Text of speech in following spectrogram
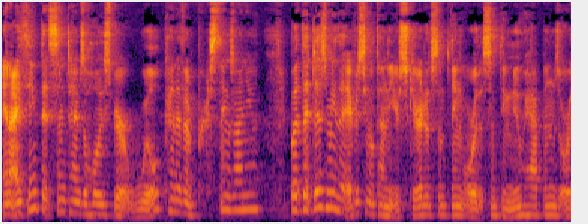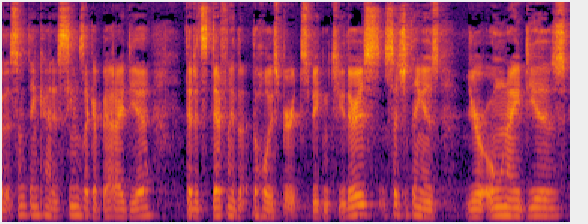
And I think that sometimes the Holy Spirit will kind of impress things on you, but that doesn't mean that every single time that you're scared of something or that something new happens or that something kind of seems like a bad idea that it's definitely the, the Holy Spirit speaking to you. There is such a thing as your own ideas,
